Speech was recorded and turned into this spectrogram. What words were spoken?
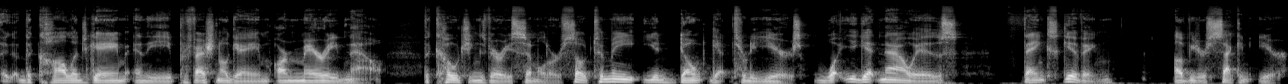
The college game and the professional game are married now. The coaching is very similar. So to me, you don't get three years. What you get now is Thanksgiving of your second year.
